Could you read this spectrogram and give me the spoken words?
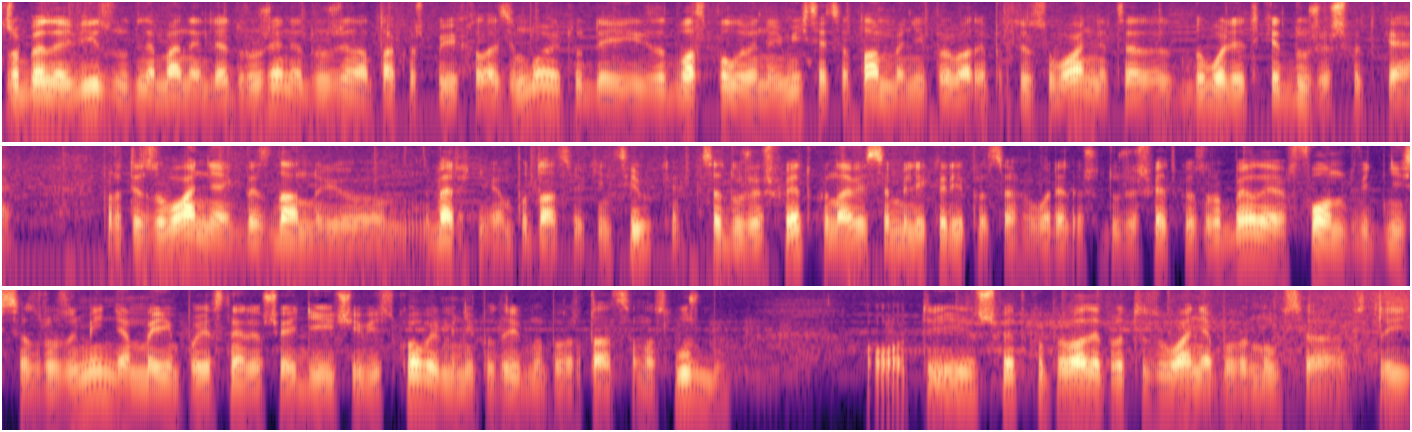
Зробили візу для мене, для дружини. Дружина також поїхала зі мною туди. І за два з половиною місяця там мені провели протезування. Це доволі таке дуже швидке. Протезування, якби з даною верхньою ампутацією кінцівки. Це дуже швидко. Навіть самі лікарі про це говорили, що дуже швидко зробили. Фонд віднісся з розумінням. Ми їм пояснили, що я діючий військовий, мені потрібно повертатися на службу. От, і швидко провели протезування, повернувся в стрій.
